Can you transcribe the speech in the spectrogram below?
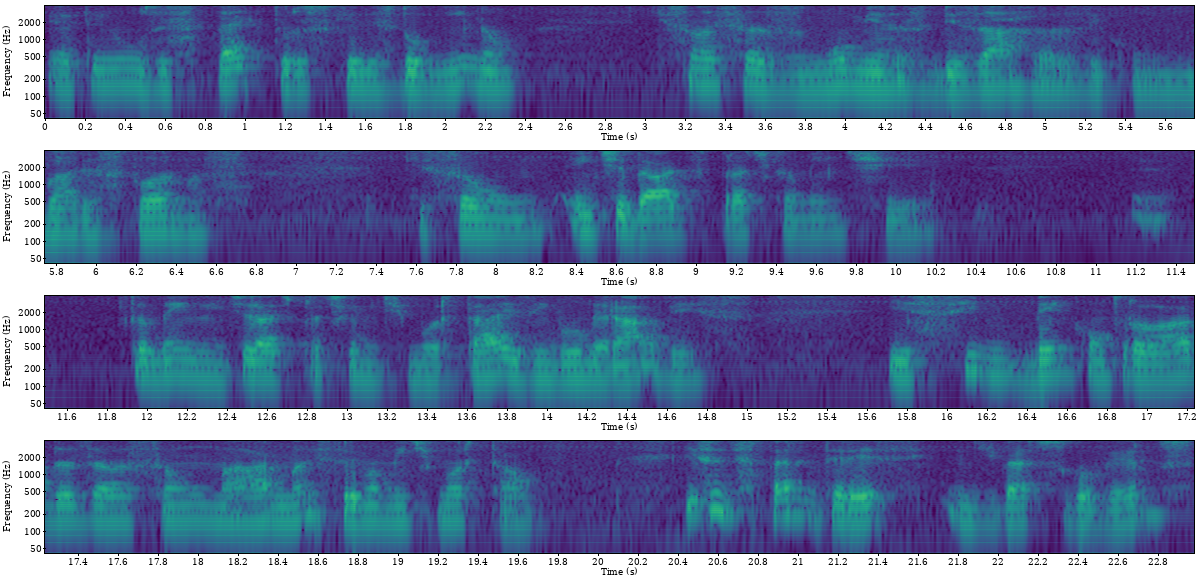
é, tem uns espectros que eles dominam, que são essas múmias bizarras e com várias formas, que são entidades praticamente também entidades praticamente mortais, invulneráveis, e se bem controladas, elas são uma arma extremamente mortal. Isso desperta interesse em diversos governos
